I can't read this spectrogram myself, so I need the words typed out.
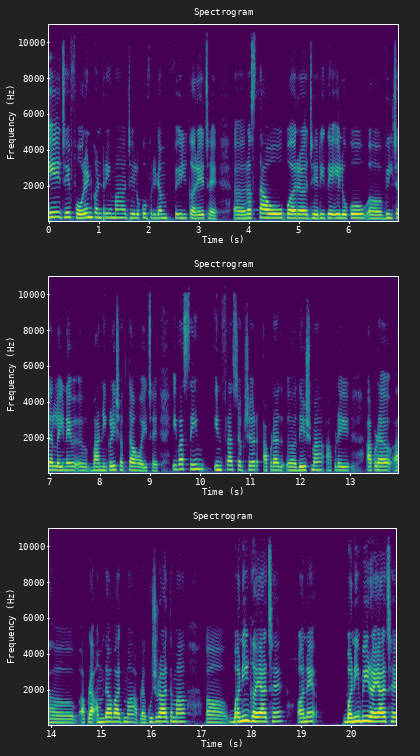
એ જે ફોરેન કન્ટ્રીમાં જે લોકો ફ્રીડમ ફીલ કરે છે રસ્તાઓ પર જે રીતે એ લોકો વ્હીલચેર લઈને બહાર નીકળી શકતા હોય છે, એવા સેમ ઇન્ફ્રાસ્ટ્રક્ચર આપણા દેશમાં આપણે, આપણા આપણા અમદાવાદમાં, આપણા ગુજરાતમાં બની ગયા છે અને બની બી રહ્યા છે,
